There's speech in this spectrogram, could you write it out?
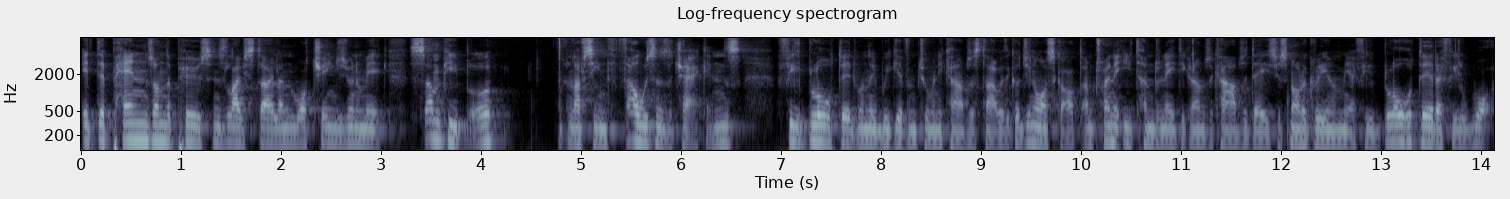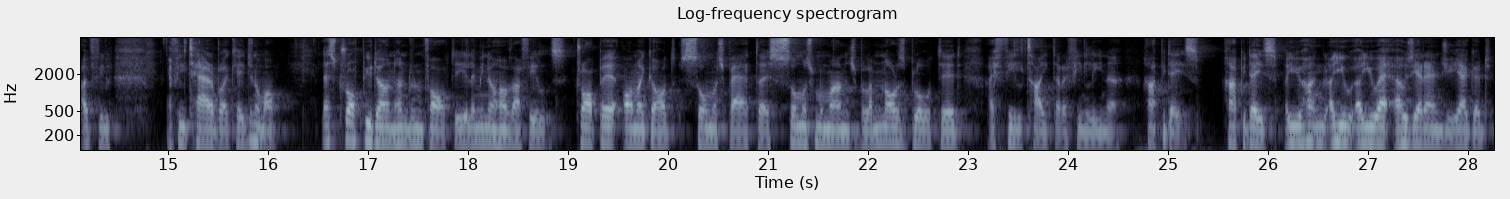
it depends on the person's lifestyle and what changes you want to make. Some people, and I've seen thousands of check-ins, feel bloated when they, we give them too many carbs to start with. Go, you know what, Scott? I'm trying to eat 180 grams of carbs a day. It's just not agreeing with me. I feel bloated. I feel what? I feel, I feel terrible. Okay, do you know what? Let's drop you down 140. Let me know how that feels. Drop it. Oh my god, so much better. It's so much more manageable. I'm not as bloated. I feel tighter. I feel leaner. Happy days. Happy days. Are you hungry? Are you? Are you? How's your energy? Yeah, good.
